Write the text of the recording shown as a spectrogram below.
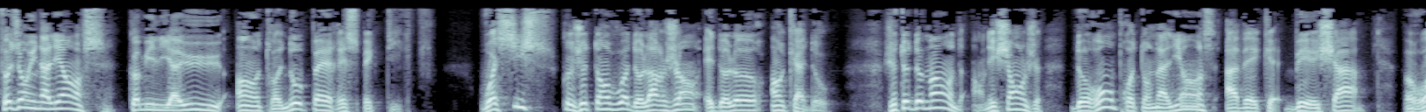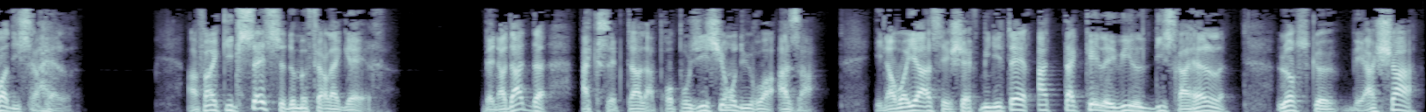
Faisons une alliance comme il y a eu entre nos pères respectifs. Voici ce que je t'envoie de l'argent et de l'or en cadeau. Je te demande, en échange, de rompre ton alliance avec Béécha, roi d'Israël, afin qu'il cesse de me faire la guerre. benhadad accepta la proposition du roi Asa. Il envoya ses chefs militaires attaquer les villes d'Israël. Lorsque Béacha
